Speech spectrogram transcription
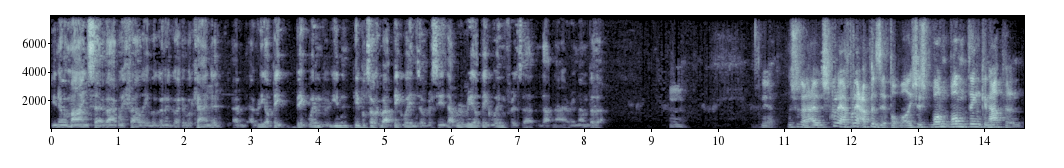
you know mindset of how we felt it were going to go. It was kind of mm. a, a real big big win. You know, people talk about big wins overseas. That were a real big win for us that, that night. I remember that. Yeah, it's just it's funny, it happens at football. It's just one one thing can happen,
